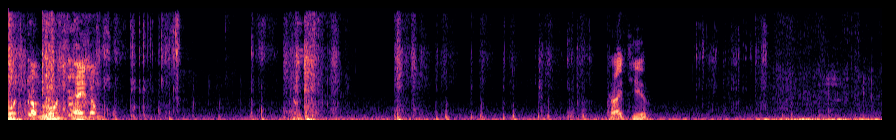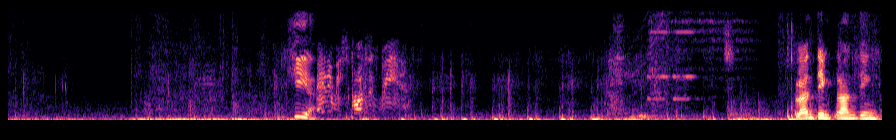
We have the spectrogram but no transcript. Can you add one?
mút, đồng chạy, đồng Right here. Here. Enemy spotted B. Planting, planting.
